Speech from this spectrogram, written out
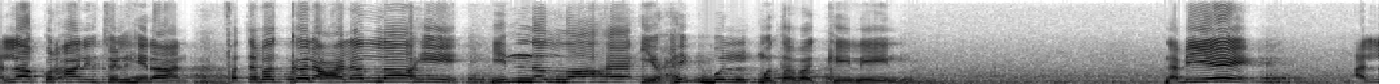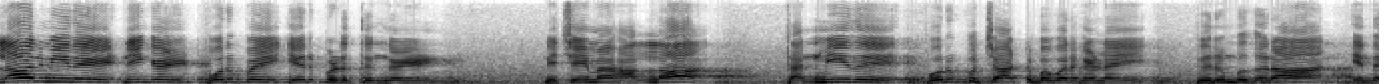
அல்லாஹ் குர்ஆனில் சொல்கிறான் ஃபதவக்கல் அலல்லாஹி இன்னல்லாஹ யுஹிப்புல் முத்தவக்கிலீன் நபியே அல்லாஹ் மீது நீங்கள் பொறுப்பை ஏற்படுத்துங்கள். நிச்சயமாக அல்லாஹ் தன் மீது பொறுப்பு சாட்டுபவர்களை விரும்புகிறான் என்ற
